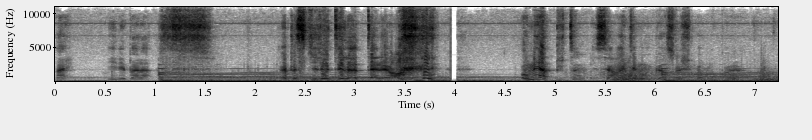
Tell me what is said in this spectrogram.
Ouais, il est pas là. Parce qu'il était là tout à l'heure. oh merde, putain, il s'est arrêté mon perso, je sais pas pourquoi.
